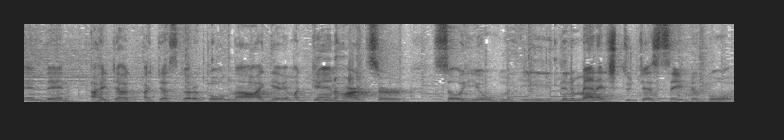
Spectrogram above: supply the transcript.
and then I, I just got a goal. Now I gave him again hard serve so he, he didn't manage to just save the goal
